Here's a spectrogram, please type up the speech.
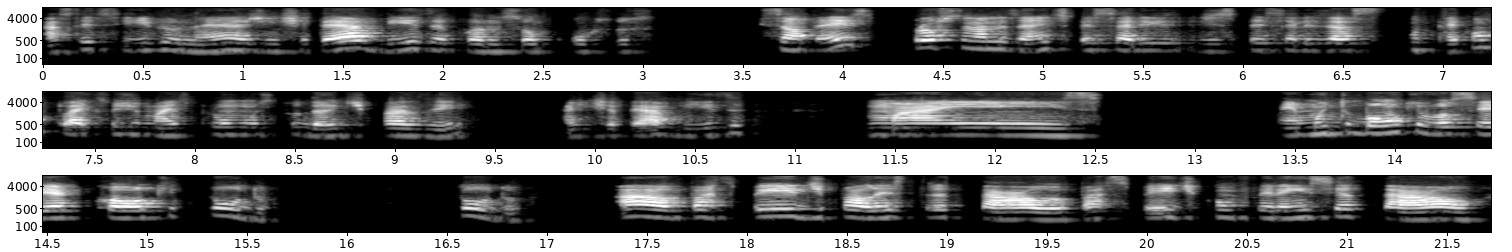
acessível, né? A gente até avisa quando são cursos que são até profissionalizantes, de especialização até complexos demais para um estudante fazer. A gente até avisa, mas é muito bom que você coloque tudo, tudo. Ah, eu participei de palestra tal, eu participei de conferência tal.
